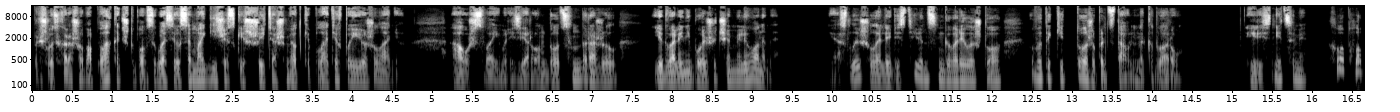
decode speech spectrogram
Пришлось хорошо поплакать, чтобы он согласился магически сшить ошметки платьев по ее желанию. А уж своим резервом Додсон дорожил едва ли не больше, чем миллионами. Я слышала, леди Стивенсон говорила, что вы таки тоже представлены ко двору. И ресницами хлоп-хлоп.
